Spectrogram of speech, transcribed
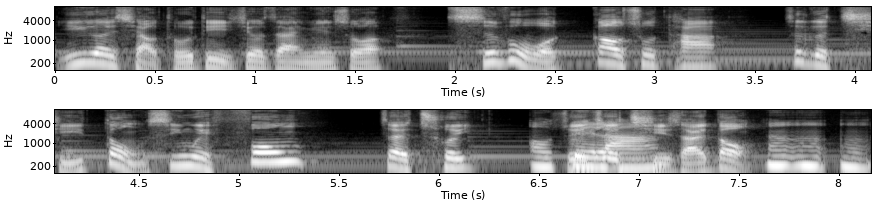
一个小徒弟就在那边说：“师傅，我告诉他，这个旗动是因为风在吹，哦，所以这旗才动。”嗯嗯嗯。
